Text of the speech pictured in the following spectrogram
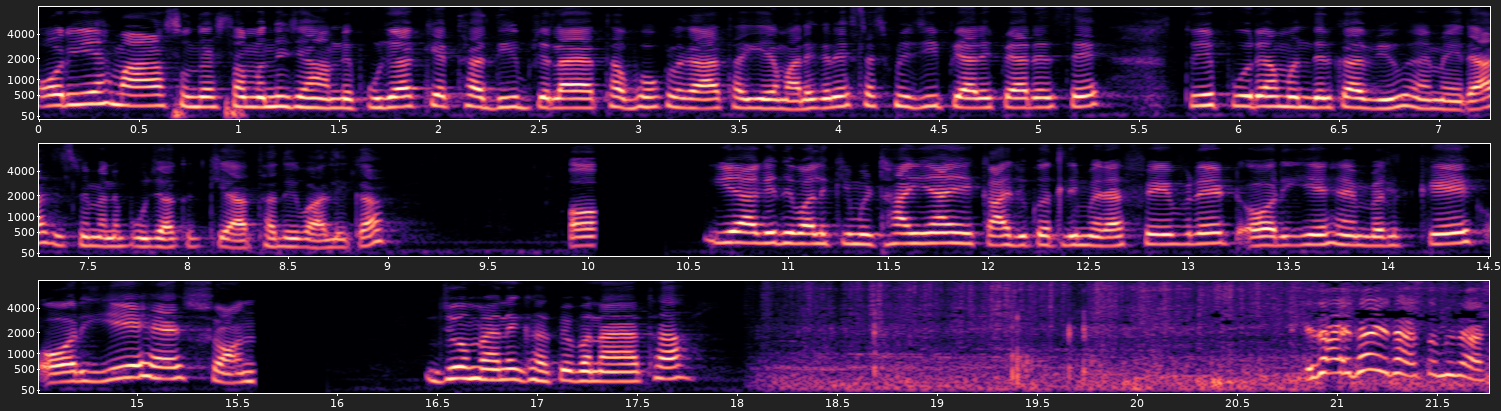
और ये हमारा सुंदर सा मंदिर जहाँ हमने पूजा किया था, दीप जलाया था, भोग लगाया था, ये हमारे गणेश लक्ष्मी जी प्यारे प्यारे से। तो ये पूरा मंदिर का व्यू है मेरा, जिसमें मैंने पूजा किया था दिवाली का। और ये आगे दिवाली की मिठाइयाँ, ये काजू कतली मेरा फेवरेट, और ये है मिल्क केक, और ये है शॉन, जो मैंने घर पे बनाया था। इधर इधर इधर, तुम इधर।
